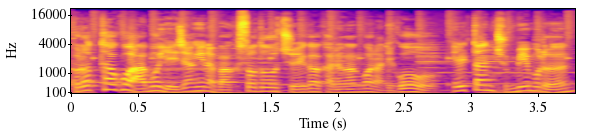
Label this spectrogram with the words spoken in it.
그렇다고 아무 예장이나 막 써도 주회가 가능한 건 아니고 일단 준비물은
